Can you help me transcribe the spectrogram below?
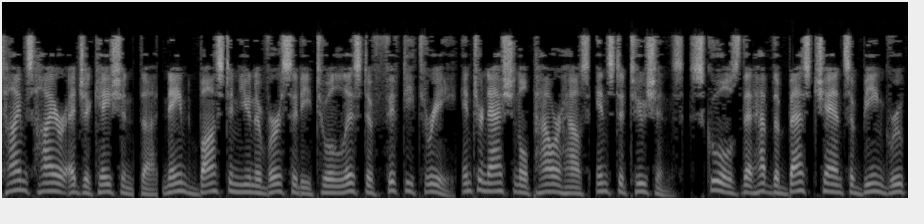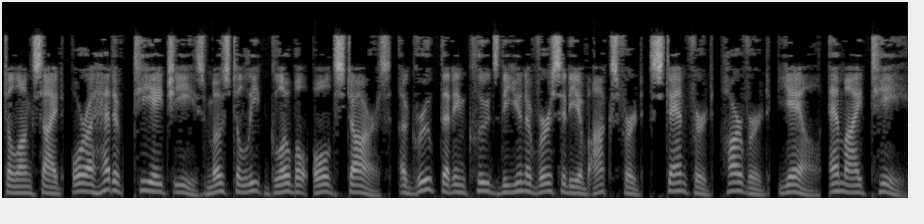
Times Higher Education the named Boston University to a list of 53 international powerhouse institutions, schools that have the best chance of being grouped alongside, or ahead of, THE's most elite global old stars, a group that includes the University of Oxford, Stanford, Harvard, Yale, MIT,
